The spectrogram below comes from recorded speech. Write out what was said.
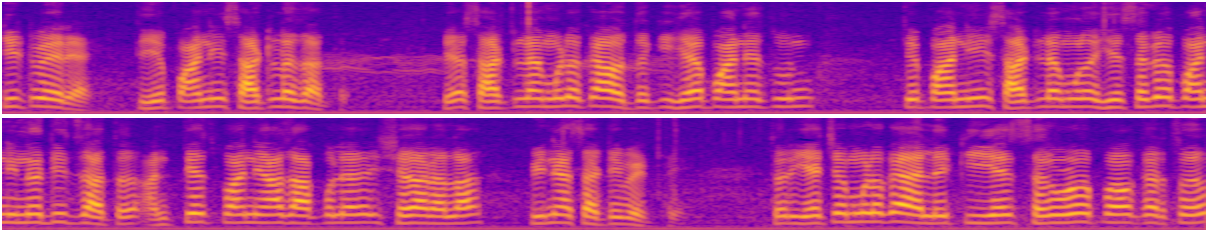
किटवेर आहे. ते हे पाणी साठलं जातं. या साठल्यामुळं काय होतं की ह्या पाण्यातून ते पाणी साठल्यामुळं हे सगळं पाणी नदीत जातं आणि तेच पाणी आज अकोल्या शहराला पिण्यासाठी भेटते तर याच्यामुळं काय आलं की हे सर्व प्रकारचं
